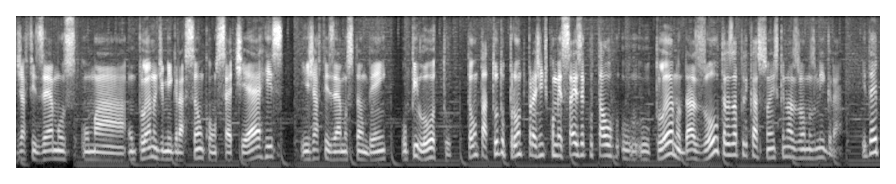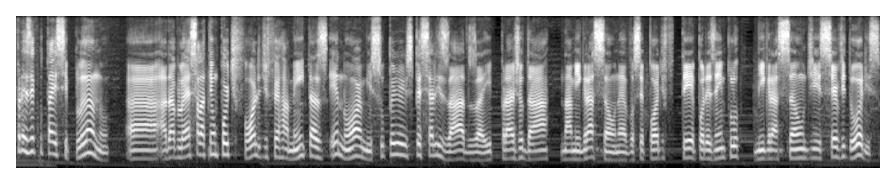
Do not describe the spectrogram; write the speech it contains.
já fizemos uma, um plano de migração com 7 R's e já fizemos também o piloto. Então tá tudo pronto para a gente começar a executar o, o, o, plano das outras aplicações que nós vamos migrar. E daí para executar esse plano, a AWS ela tem um portfólio de ferramentas enorme, super especializados aí para ajudar na migração, né? Você pode ter, por exemplo, migração de servidores.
